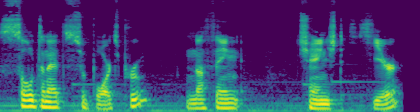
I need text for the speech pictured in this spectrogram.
Sultanate support sprue. Nothing changed here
